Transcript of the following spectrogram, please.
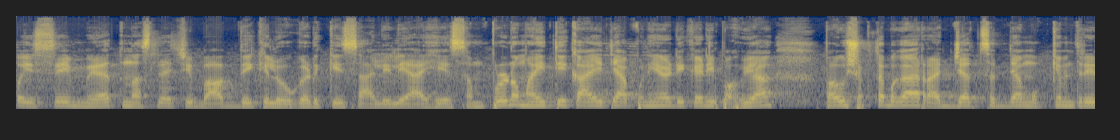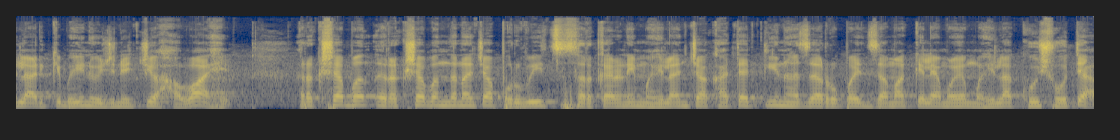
पैसे मिळत नसल्याची बाब देखील उघडकीस आलेली आहे. संपूर्ण माहिती काय ते आपण ह्या ठिकाणी पाहूया. पाहू शकता बघा राज्यात सध्या मुख्यमंत्री लाडकी बहीण योजनेची हवा आहे. रक्षाब रक्षाबंधनाच्या पूर्वीच सरकारने महिलांच्या खात्यात तीन हजार रुपये जमा केल्यामुळे महिला खुश होत्या.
